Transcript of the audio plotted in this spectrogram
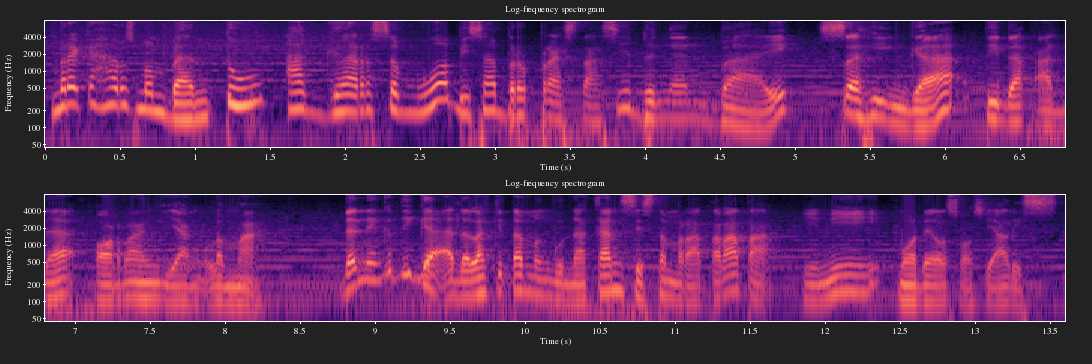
mereka harus membantu agar semua bisa berprestasi dengan baik sehingga tidak ada orang yang lemah. Dan yang ketiga adalah kita menggunakan sistem rata-rata. Ini model sosialis.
